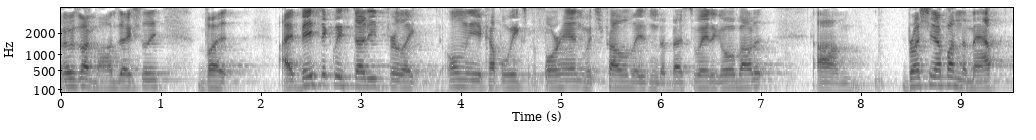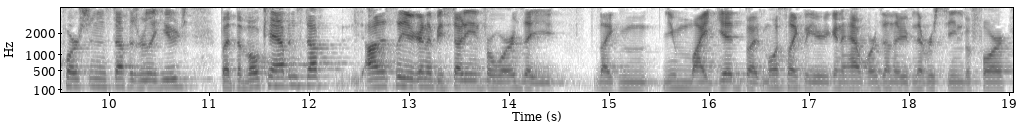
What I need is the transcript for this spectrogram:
it was my mom's actually. But I basically studied for like only a couple weeks beforehand, which probably isn't the best way to go about it. Um, brushing up on the math portion and stuff is really huge, but the vocab and stuff, honestly, you're going to be studying for words that you like m- you might get, but most likely you're going to have words on there you've never seen before.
